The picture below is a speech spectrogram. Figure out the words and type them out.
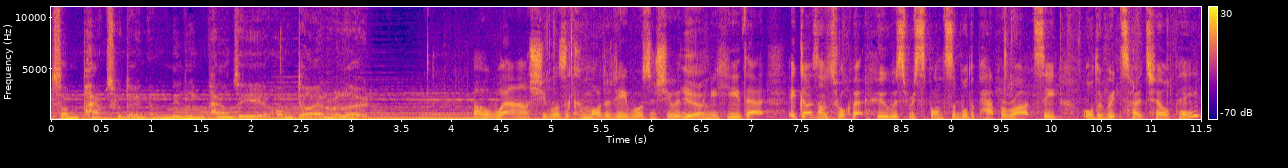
some paps were doing a million pounds a year on Diana alone. Oh, wow. She was a commodity, wasn't she, when, Yeah. when you hear that? It goes on to talk about who was responsible, the paparazzi or the Ritz Hotel, Pete?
